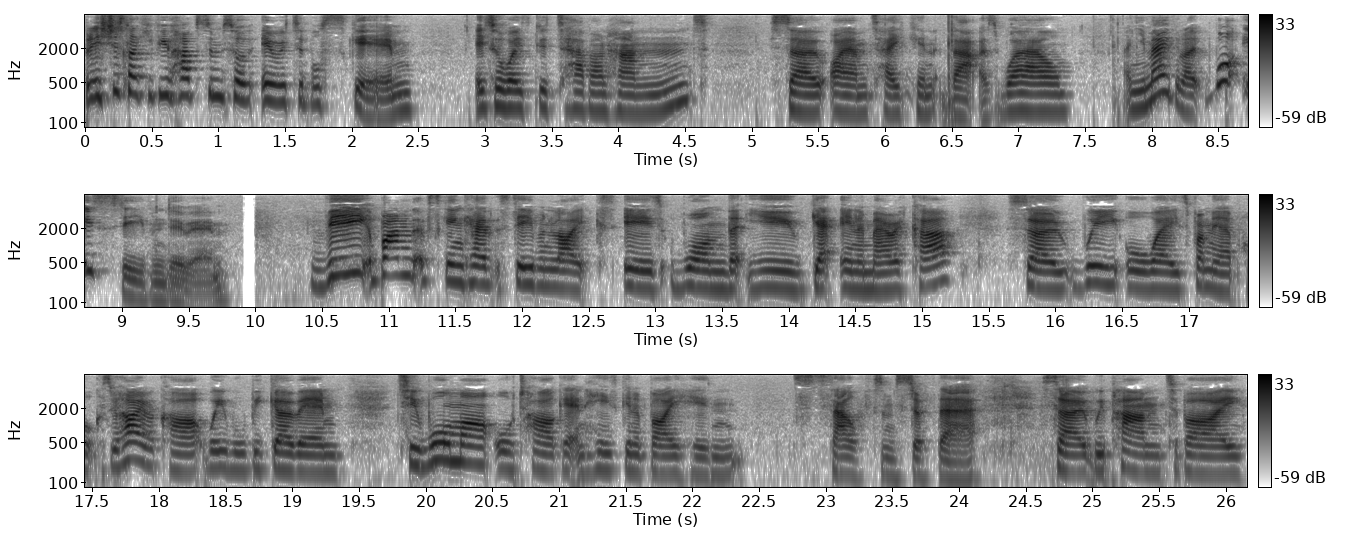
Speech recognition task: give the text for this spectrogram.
But it's just like if you have some sort of irritable skin, it's always good to have on hand. So I am taking that as well. And you may be like, what is Stephen doing? The brand of skincare that Stephen likes is one that you get in America. So we always, from the airport, because we hire a car, we will be going to Walmart or Target and he's going to buy himself some stuff there. So we plan to buy,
